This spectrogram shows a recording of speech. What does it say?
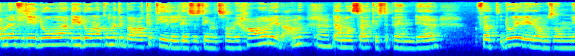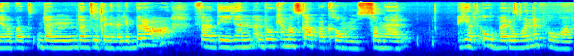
Ja, men för det är, då, det är ju då man kommer tillbaka till det systemet som vi har redan. Där man söker stipendier. För att då är det ju de som menar på att den, den typen är väldigt bra. För att det är en, då kan man skapa konst som är helt oberoende på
